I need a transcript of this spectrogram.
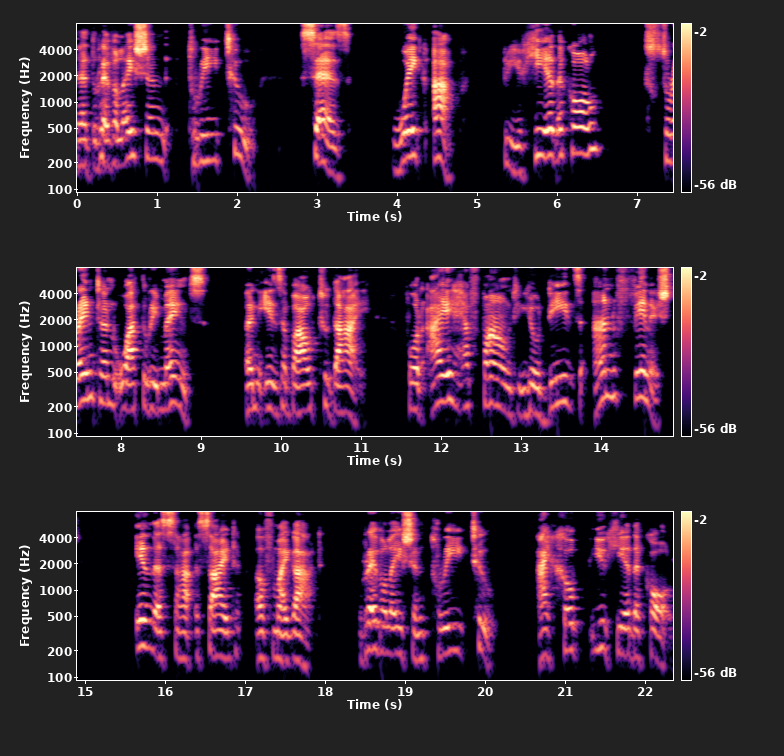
that Revelation 3 2 says, Wake up. Do you hear the call? Strengthen what remains and is about to die. For I have found your deeds unfinished in the sight of my God. Revelation 3 2. I hope you hear the call.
